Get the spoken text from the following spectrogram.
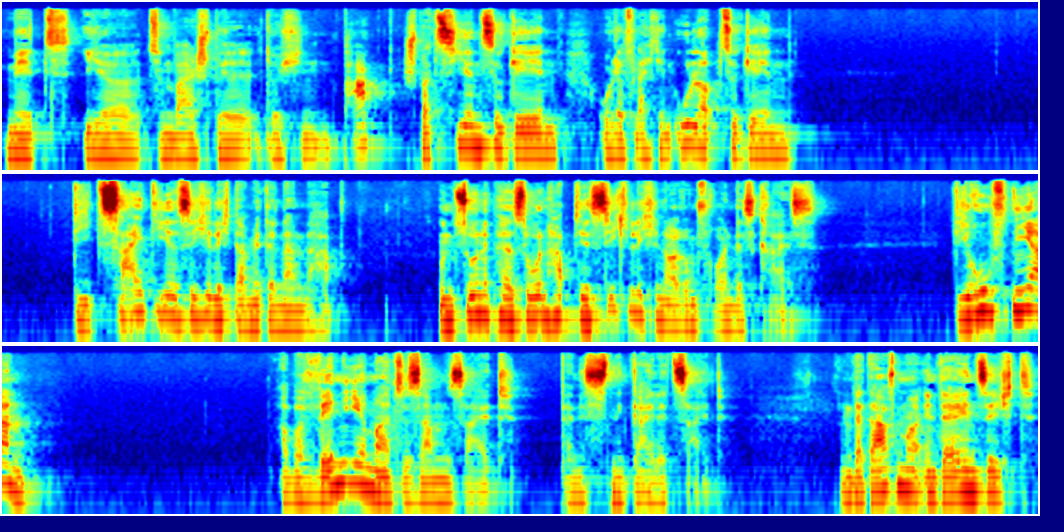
mit ihr zum Beispiel durch den Park spazieren zu gehen oder vielleicht in Urlaub zu gehen. Die Zeit, die ihr sicherlich da miteinander habt. Und so eine Person habt ihr sicherlich in eurem Freundeskreis. Die ruft nie an. Aber wenn ihr mal zusammen seid, dann ist es eine geile Zeit. Und da darf man in der Hinsicht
